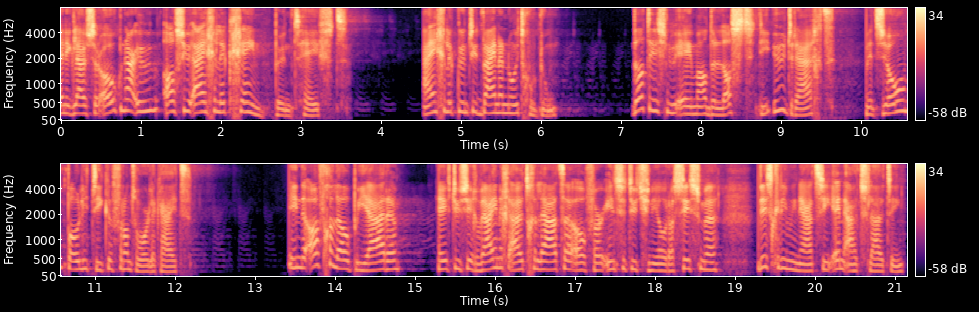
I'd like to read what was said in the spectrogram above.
En ik luister ook naar u als u eigenlijk geen punt heeft. Eigenlijk kunt u het bijna nooit goed doen. Dat is nu eenmaal de last die u draagt met zo'n politieke verantwoordelijkheid. In de afgelopen jaren heeft u zich weinig uitgelaten over institutioneel racisme, discriminatie en uitsluiting.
